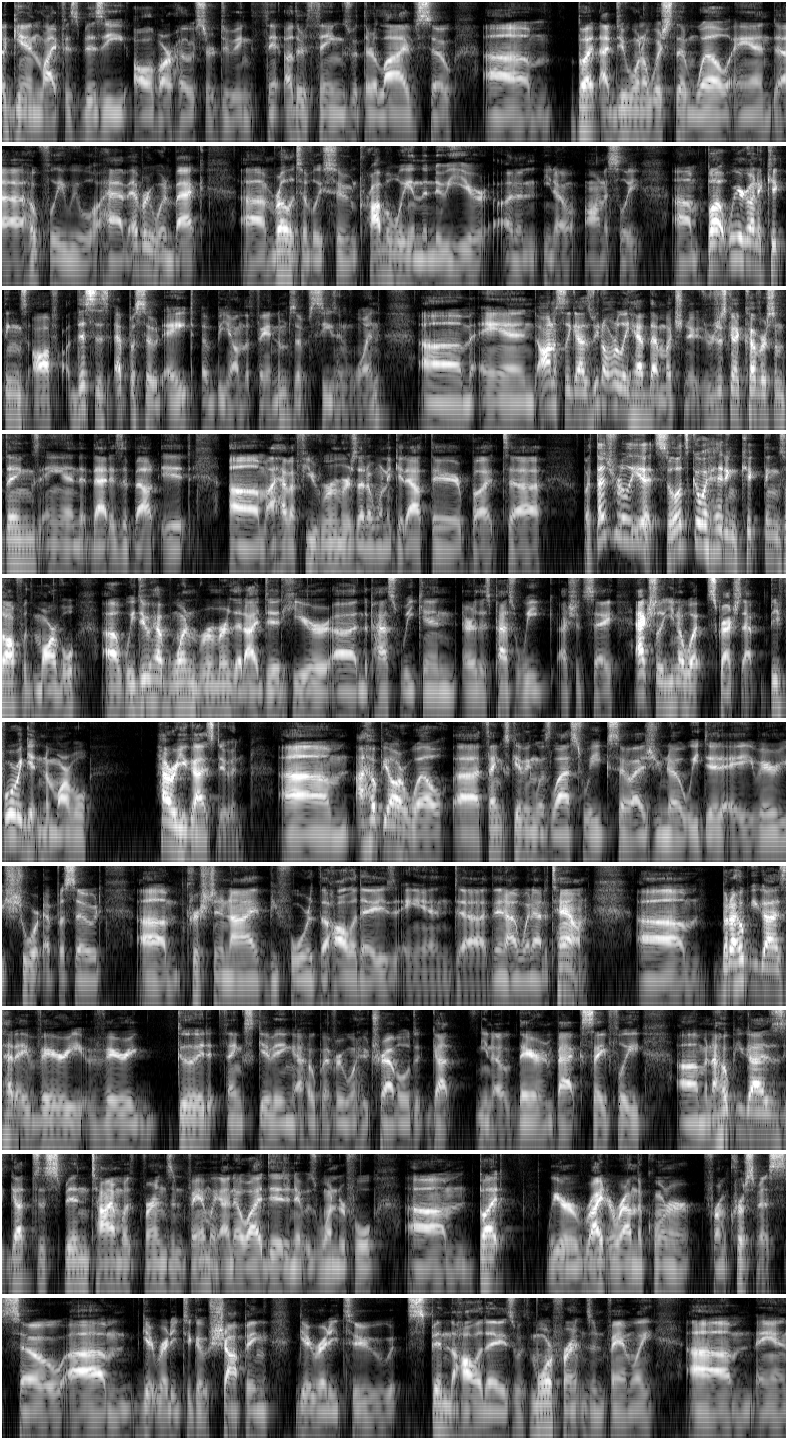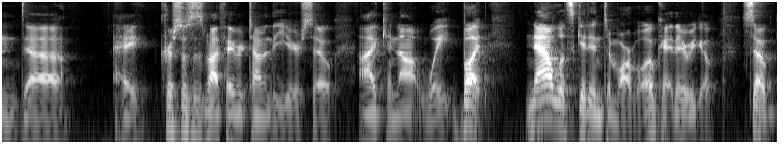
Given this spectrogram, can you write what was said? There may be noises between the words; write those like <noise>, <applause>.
again, life is busy. All of our hosts are doing th- other things with their lives. So, um, but I do want to wish them well, and uh, hopefully, we will have everyone back um, relatively soon, probably in the new year. And you know, honestly. Um, but we're going to kick things off. This is episode eight of Beyond the Fandoms of season one. Um, and honestly, guys, we don't really have that much news. We're just going to cover some things, and that is about it. Um, I have a few rumors that I want to get out there, but uh, but that's really it. So let's go ahead and kick things off with Marvel. Uh, we do have one rumor that I did here uh, in the past weekend, or this past week, I should say. Actually, you know what? Scratch that. Before we get into Marvel, how are you guys doing? Um, I hope y'all are well. Uh, Thanksgiving was last week, so as you know, we did a very short episode, um, Christian and I, before the holidays, and uh, then I went out of town. Um, but I hope you guys had a very, very good Thanksgiving. I hope everyone who traveled got you know there and back safely. Um, and I hope you guys got to spend time with friends and family. I know I did, and it was wonderful. Um, but we are right around the corner from Christmas, so um, get ready to go shopping. Get ready to spend the holidays with more friends and family. Um, and uh, hey, Christmas is my favorite time of the year, so I cannot wait. But now let's get into Marvel. Okay, there we go. So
